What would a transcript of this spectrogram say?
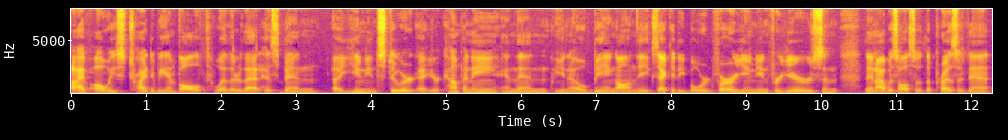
I've always tried to be involved, whether that has been a union steward at your company and then, you know, being on the executive board for our union for years. And then I was also the president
